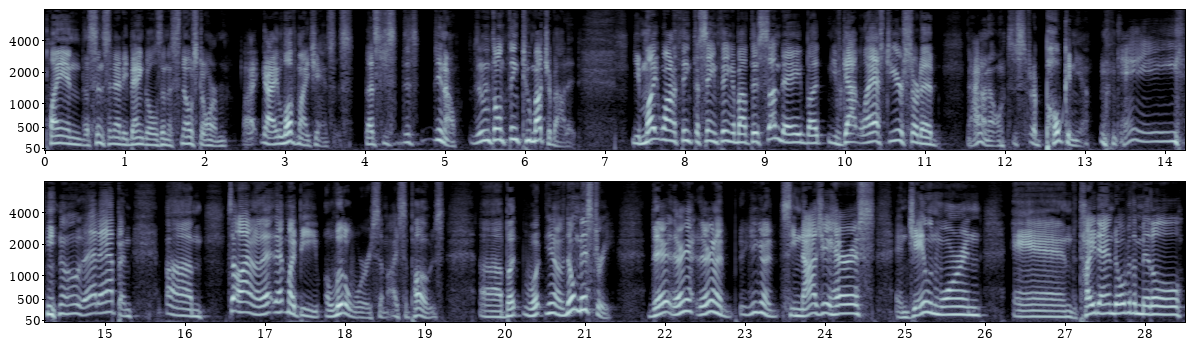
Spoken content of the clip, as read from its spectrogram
playing the Cincinnati Bengals in a snowstorm. I, I love my chances. That's just, just you know, don't, don't think too much about it. You might want to think the same thing about this Sunday, but you've got last year sort of, I don't know, just sort of poking you. hey, you know, that happened. Um, so I don't know, that, that might be a little worrisome, I suppose. Uh, but what, you know, no mystery they're they're they're gonna you're gonna see Najee Harris and Jaylen Warren and the tight end over the middle,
